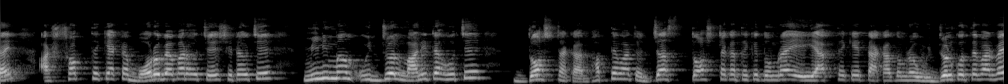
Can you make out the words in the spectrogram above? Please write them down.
দেয়। আর সব থেকে একটা বড় ব্যাপার হচ্ছে, সেটা হচ্ছে মিনিমাম উইথড্রল মানিটা হচ্ছে দশ টাকা। ভাবতে পারছ? জাস্ট দশ টাকা থেকে তোমরা এই অ্যাপ থেকে টাকা তোমরা উইথড্রল করতে পারবে।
